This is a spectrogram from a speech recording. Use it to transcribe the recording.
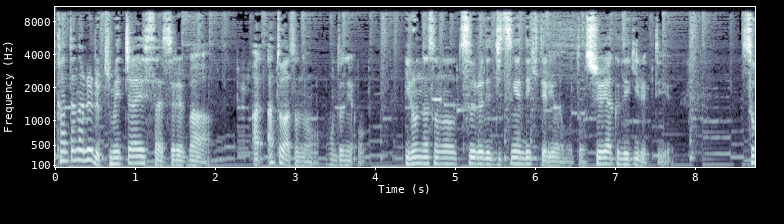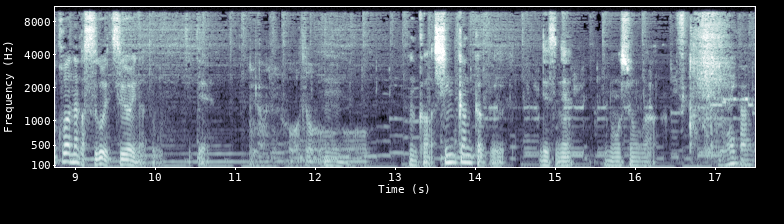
簡単なルール決めちゃいさえすれば、ああとはその、本当にお、いろんなそのツールで実現できてるようなことを集約できるっていう、そこはなんかすごい強いなと思ってて、なるほど。んなんか新感覚ですね、 Notion は。ないかな、ね、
